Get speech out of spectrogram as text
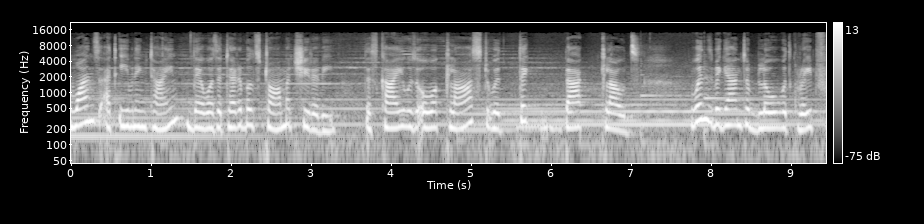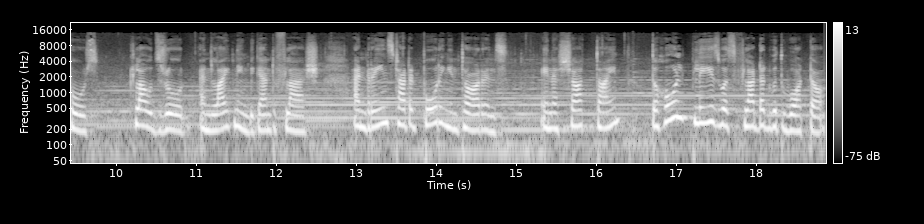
Once at evening time, there was a terrible storm at Shiradi. The sky was overcast with thick black clouds. Winds began to blow with great force. Clouds roared, and lightning began to flash, and rain started pouring in torrents. In a short time, the whole place was flooded with water.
